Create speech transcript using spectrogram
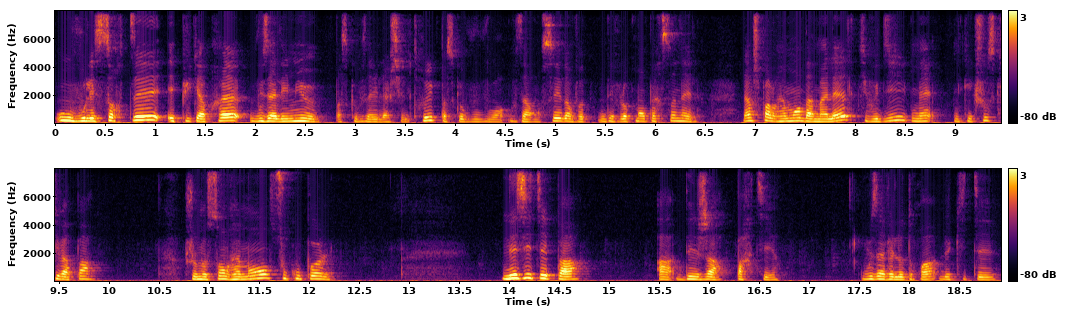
ou vous les sortez et puis qu'après vous allez mieux parce que vous avez lâché le truc, parce que vous, vous avancez dans votre développement personnel. Là, je parle vraiment d'un mal-être qui vous dit mais il y a quelque chose qui ne va pas. Je me sens vraiment sous coupole. N'hésitez pas à déjà partir. Vous avez le droit de quitter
